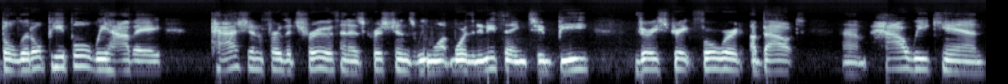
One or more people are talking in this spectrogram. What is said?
belittle people. We have a passion for the truth, and as Christians, we want more than anything to be very straightforward about um, how we can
